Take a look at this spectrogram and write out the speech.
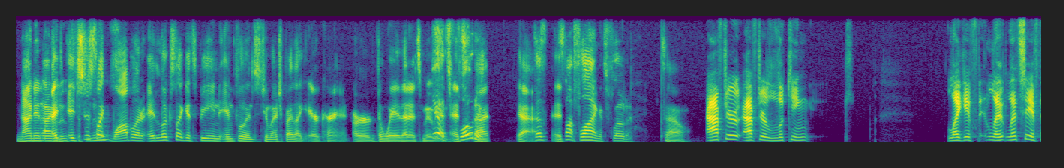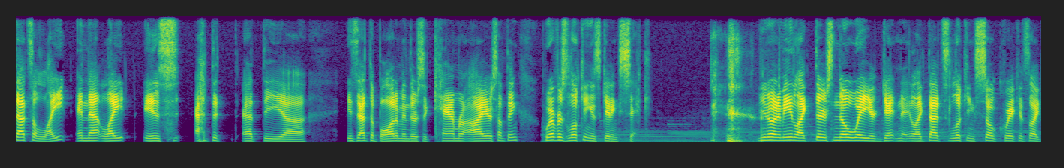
99. It- it's just like balloons. wobbling. It looks like it's being influenced too much by like air current or the way that it's moving. yeah it's floating. not- yeah, It it's it's not flying. It's floating. so after after looking like if let, let's say if that's a light and that light is at the at the uh is at the bottom and there's a camera eye or something whoever's looking is getting sick you know what i mean like there's no way you're getting it like that's looking so quick it's like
